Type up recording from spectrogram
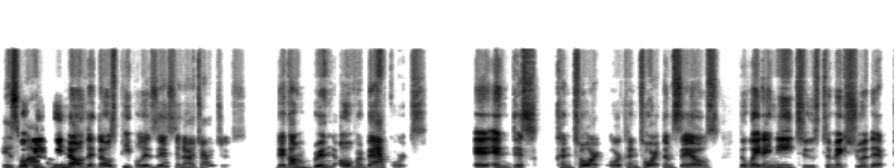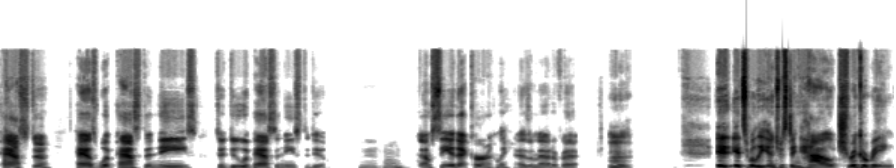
It's But wild. we, we know that those people exist in our churches. They're gonna bend over backwards and, and discontort or contort themselves the way they need to to make sure that pastor has what pastor needs to do what pastor needs to do. Mhm. I'm seeing that currently, as a matter of fact. Mm. It, it's really interesting how triggering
